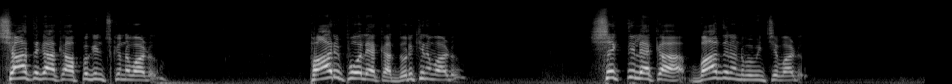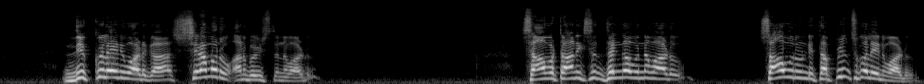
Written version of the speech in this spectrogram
చేతగాక అప్పగించుకున్నవాడు. పారిపోలేక దొరికినవాడు. శక్తి లేక బాధను అనుభవించేవాడు. దిక్కులేనివాడుగా శ్రమను అనుభవిస్తున్నవాడు. చావటానికి సిద్ధంగా ఉన్నవాడు. చావు నుండి తప్పించుకోలేనివాడు.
